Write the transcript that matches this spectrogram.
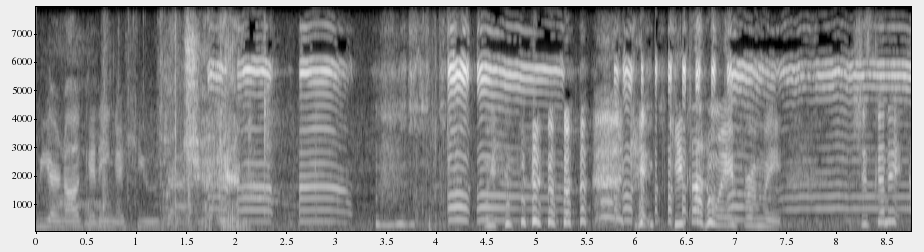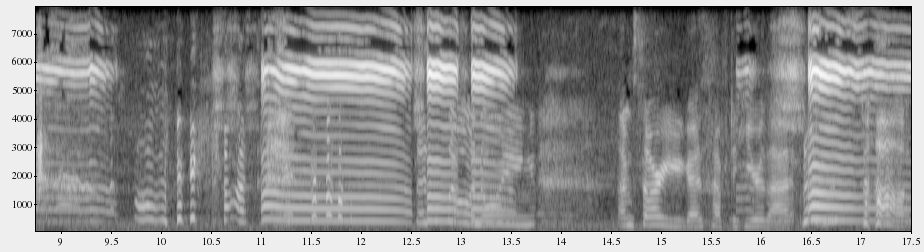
We are not getting a huge. Chicken. Keep keep that away from me. She's gonna. Oh my god. That's so annoying. I'm sorry you guys have to hear that. Stop.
